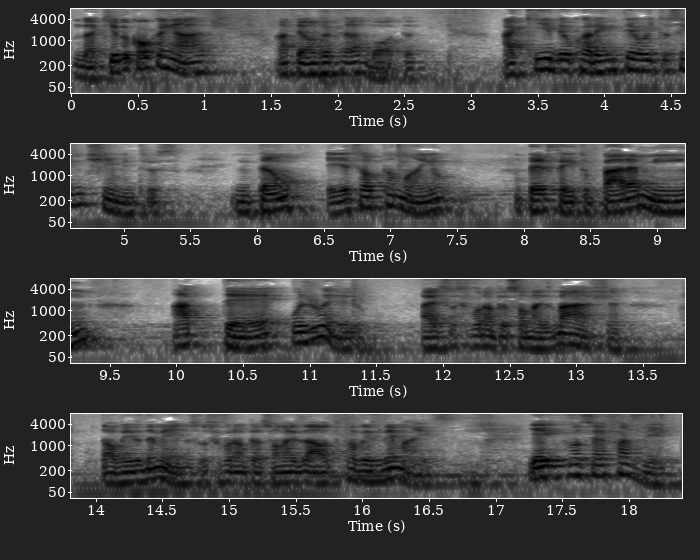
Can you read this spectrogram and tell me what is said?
daqui do calcanhar até onde eu quero a bota. Aqui deu 48 centímetros. Então, esse é o tamanho perfeito para mim até o joelho. Aí, se você for uma pessoa mais baixa, talvez dê menos. Se você for uma pessoa mais alta, talvez dê mais. E aí, o que você vai fazer?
